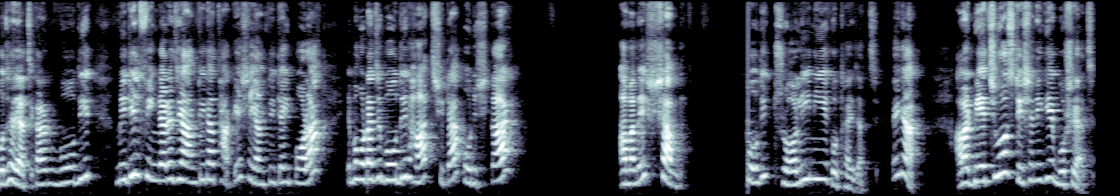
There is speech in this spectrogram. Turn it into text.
বোঝা যাচ্ছে, কারণ বৌদির মিডিল ফিঙ্গারে যে আংটিটা থাকে, সেই আংটিটাই পরা এবং ওটা যে বৌদির হাত, সেটা পরিষ্কার আমাদের সামনে। বৌদি ট্রলি নিয়ে কোথায় যাচ্ছে, তাই না? আবার বেচুও স্টেশনে গিয়ে বসে আছে।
